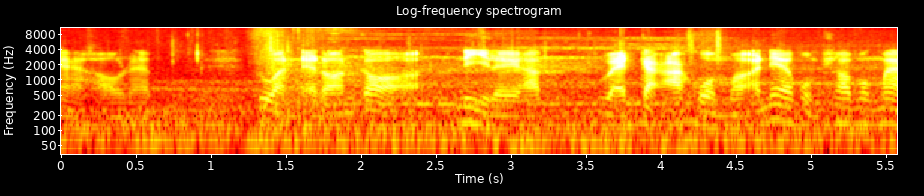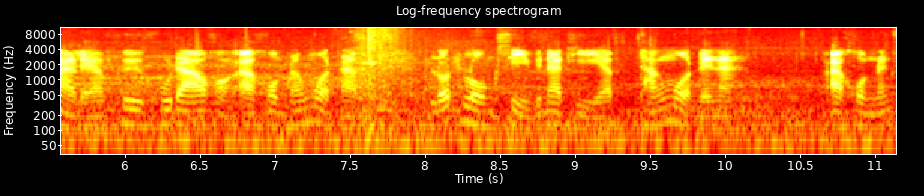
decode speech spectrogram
หาเขานะครับ ส่วนแอดอนก็นี่เลยครับ แหวนกับอาคมครับอันนี้ผมชอบมากๆเลยครับ คือคูดาวของอาคมทั้งหมดครับ ลดลง 4 วินาทีครับ ทั้งหมดเลยนะ อาคมทั้ง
